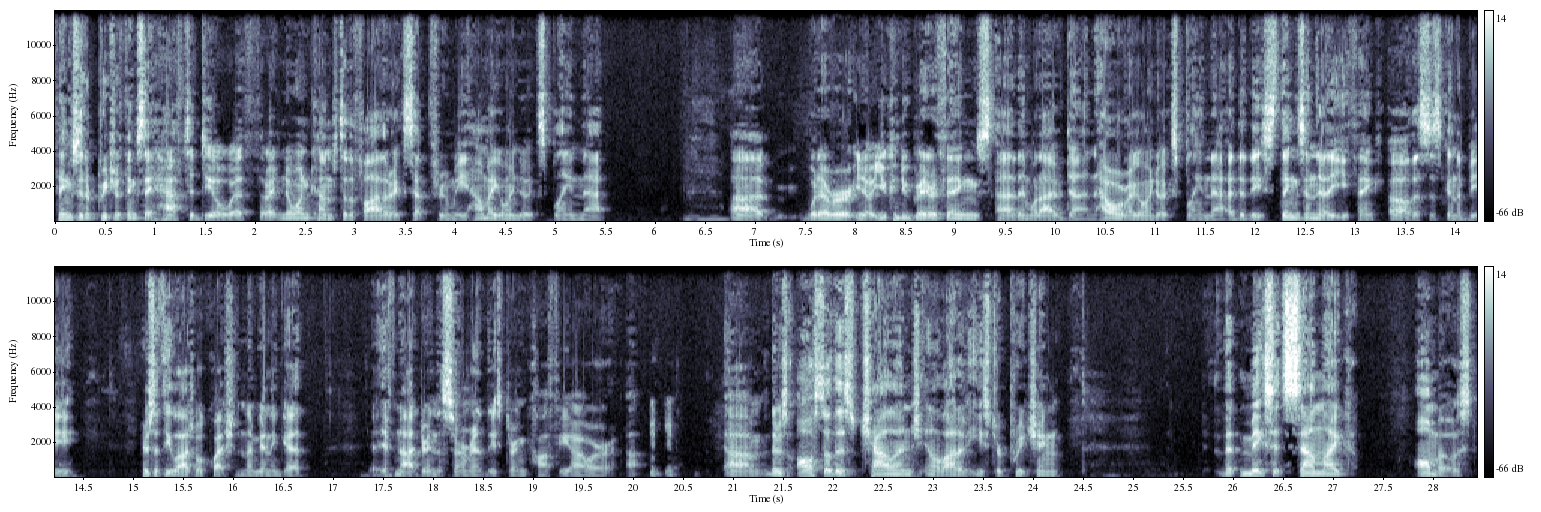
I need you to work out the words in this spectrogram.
things that a preacher thinks they have to deal with. Right? No one comes to the Father except through me. How am I going to explain that? Uh, whatever you know, you can do greater things uh, than what I've done. How am I going to explain that? Are there these things in there that you think, oh, this is going to be? Here's a theological question I'm going to get, if not during the sermon, at least during coffee hour. Uh, um, there's also this challenge in a lot of Easter preaching that makes it sound like almost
